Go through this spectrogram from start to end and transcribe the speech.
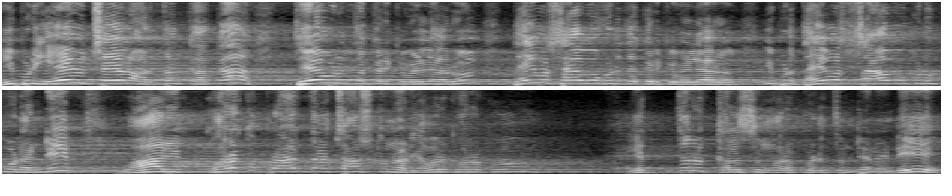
ఇప్పుడు ఏమి చేయాలో అర్థం కాక దేవుడి దగ్గరికి వెళ్ళారు దైవ సేవకుడి దగ్గరికి వెళ్ళారు. ఇప్పుడు దైవ సేవకుడు కూడా అండి వారి కొరకు ప్రార్థన చేస్తున్నాడు. ఎవరి కొరకు? ఇద్దరు కలిసి మొరపెడుతుంటేనండి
